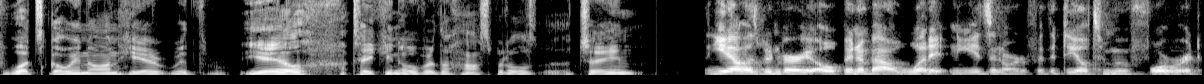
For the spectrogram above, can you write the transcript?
what's going on here with Yale taking over the hospital uh, chain. Yale has been very open about what it needs in order for the deal to move forward.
